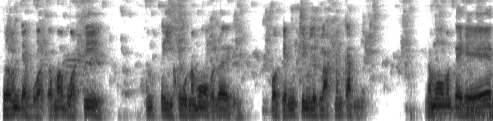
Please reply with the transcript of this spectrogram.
เผื่อมันอยากบวชก็มาบวชที่มันตีครูนโมไปเลยดิพวกเห็นจริงลึกลับเหมือนกันนี่นโมมันก็เห็น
